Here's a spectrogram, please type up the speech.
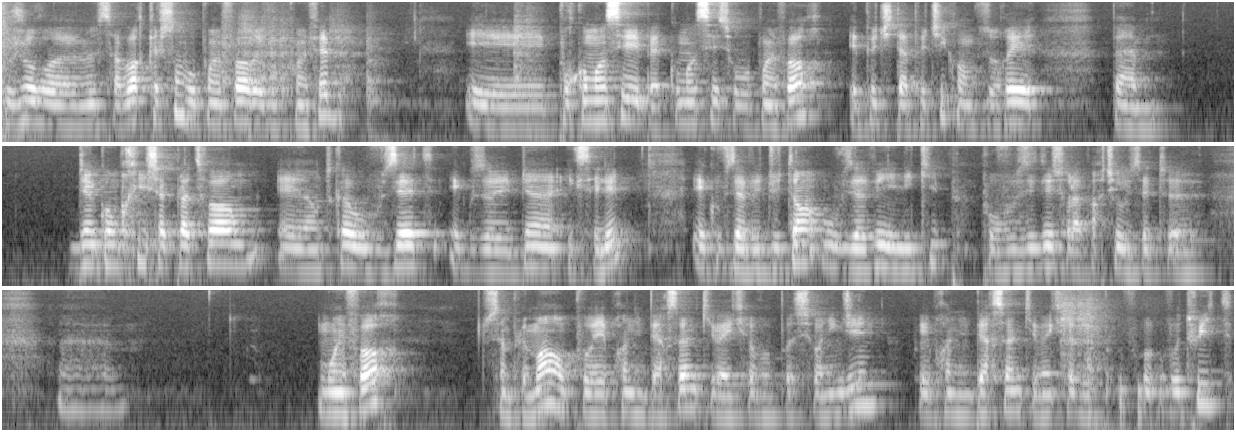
toujours euh, savoir quels sont vos points forts et vos points faibles. Et pour commencer, ben, commencez sur vos points forts. Et petit à petit, quand vous aurez ben, bien compris chaque plateforme, et en tout cas où vous êtes, et que vous avez bien excellé, et que vous avez du temps, où vous avez une équipe pour vous aider sur la partie où vous êtes euh, euh, moins fort, tout simplement, vous pourriez prendre une personne qui va écrire vos posts sur LinkedIn, vous pouvez prendre une personne qui va écrire vos, tweets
